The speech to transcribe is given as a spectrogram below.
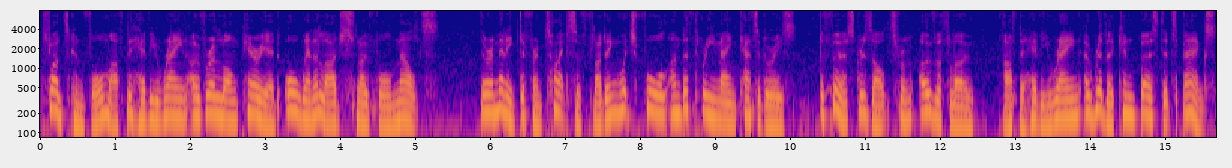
Floods can form after heavy rain over a long period or when a large snowfall melts. There are many different types of flooding which fall under three main categories. The first results from overflow. After heavy rain, a river can burst its banks.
